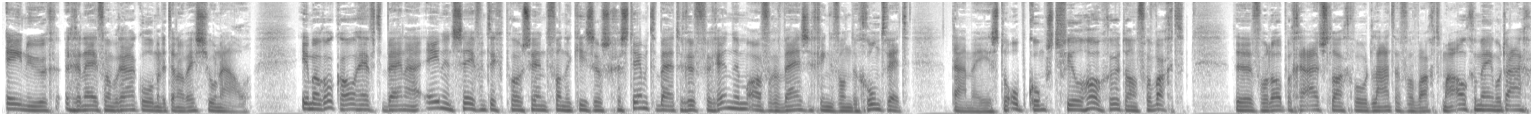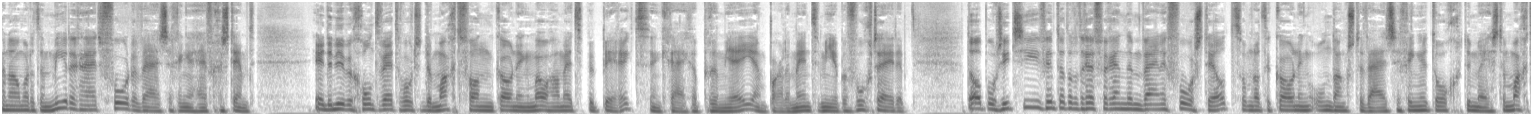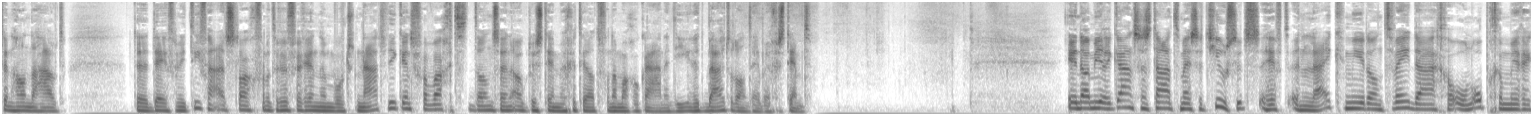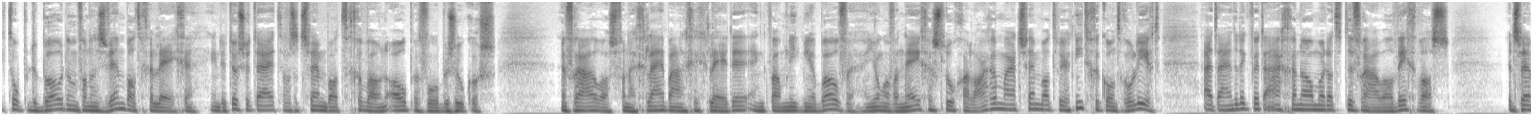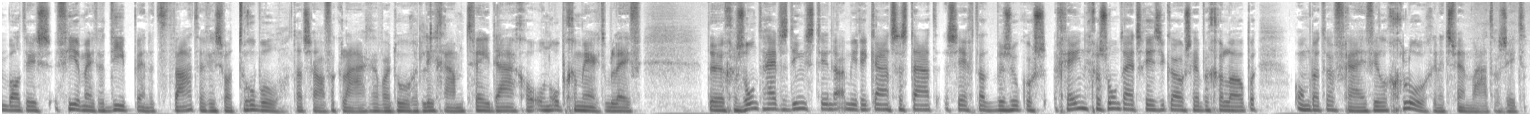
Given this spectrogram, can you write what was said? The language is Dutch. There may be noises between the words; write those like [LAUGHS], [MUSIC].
1 uur, René van Brakel met het NOS-journaal. In Marokko heeft bijna 71% van de kiezers gestemd... bij het referendum over wijziging van de grondwet. Daarmee is de opkomst veel hoger dan verwacht. De voorlopige uitslag wordt later verwacht... maar algemeen wordt aangenomen dat een meerderheid voor de wijzigingen heeft gestemd. In de nieuwe grondwet wordt de macht van koning Mohammed beperkt... en krijgen premier en parlement meer bevoegdheden. De oppositie vindt dat het referendum weinig voorstelt... omdat de koning ondanks de wijzigingen toch de meeste macht in handen houdt. De definitieve uitslag van het referendum wordt na het weekend verwacht. Dan zijn ook de stemmen geteld van de Marokkanen die in het buitenland hebben gestemd. In de Amerikaanse staat Massachusetts heeft een lijk meer dan twee dagen onopgemerkt op de bodem van een zwembad gelegen. In de tussentijd was het zwembad gewoon open voor bezoekers. Een vrouw was van een glijbaan gegleden en kwam niet meer boven. Een jongen van negen sloeg alarm, maar het zwembad werd niet gecontroleerd. Uiteindelijk werd aangenomen dat de vrouw al weg was. Het zwembad is 4 meter diep en het water is wat troebel. Dat zou verklaren waardoor het lichaam twee dagen onopgemerkt bleef. De gezondheidsdienst in de Amerikaanse staat zegt dat bezoekers geen gezondheidsrisico's hebben gelopen... omdat er vrij veel chloor in het zwemwater zit.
